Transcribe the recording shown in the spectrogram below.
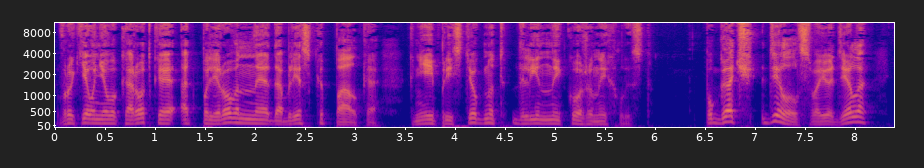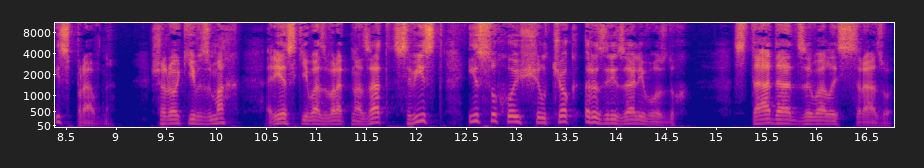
в руке у него короткая, отполированная до блеска палка, к ней пристегнут длинный кожаный хлыст. Пугач делал свое дело исправно. Широкий взмах, резкий возврат назад, свист и сухой щелчок разрезали воздух. Стадо отзывалось сразу,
